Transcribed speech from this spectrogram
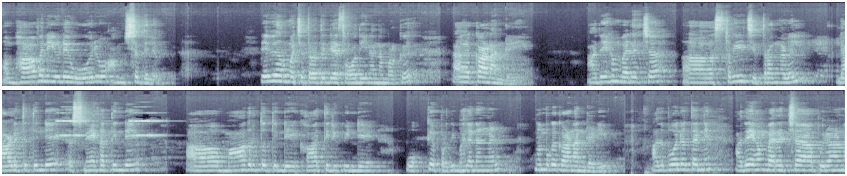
ഭാവനയുടെ ഓരോ അംശത്തിലും രവിവർമ്മ ചിത്രത്തിന്റെ സ്വാധീനം നമ്മൾക്ക് കാണാൻ കഴിയും. അദ്ദേഹം വരച്ച സ്ത്രീ ചിത്രങ്ങളിൽ ലാളിത്യത്തിന്റെ സ്നേഹത്തിന്റെ മാതൃത്വത്തിന്റെ കാത്തിരിപ്പിന്റെ ഒക്കെ പ്രതിഫലനങ്ങൾ നമുക്ക് കാണാൻ കഴിയും. അതുപോലെ തന്നെ അദ്ദേഹം വരച്ച പുരാണ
